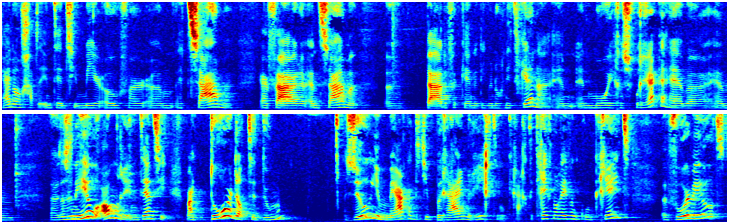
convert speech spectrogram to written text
dan gaat de intentie meer over um, het samen ervaren en samen uh, paden verkennen die we nog niet kennen. En, en mooie gesprekken hebben. En uh, dat is een heel andere intentie. Maar door dat te doen, zul je merken dat je brein richting krijgt. Ik geef nog even een concreet uh, voorbeeld.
